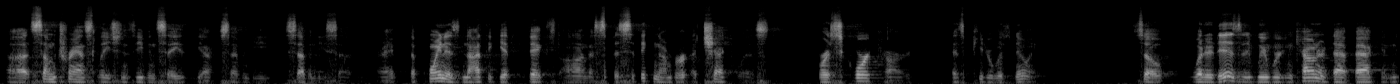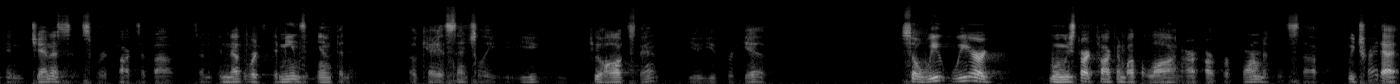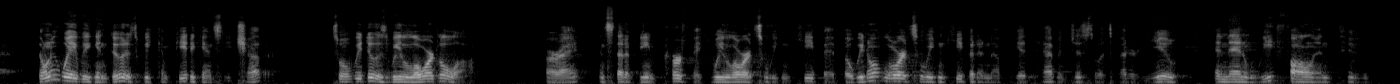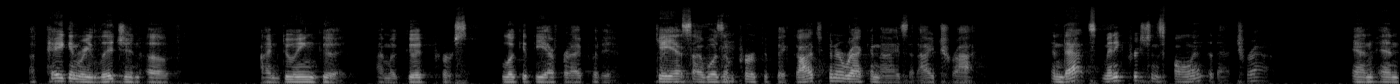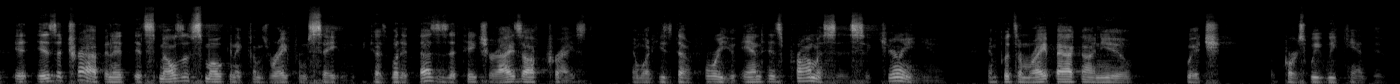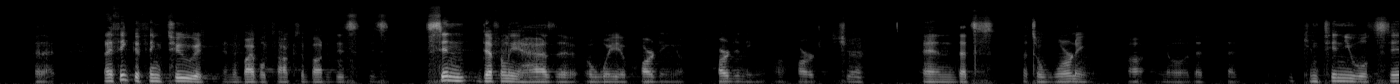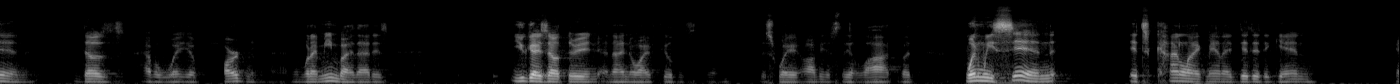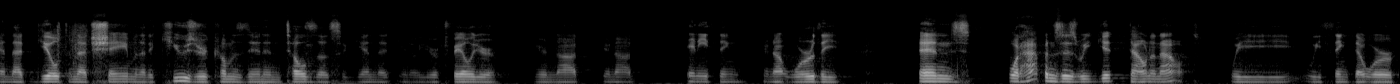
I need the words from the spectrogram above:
Uh, some translations even say, yeah, 70, 77, right? The point is not to get fixed on a specific number, a checklist, or a scorecard, as Peter was doing. So what it is, we were encountered that back in, in Genesis, where it talks about, in other words, it means infinite. Okay, essentially, you, to all extent, you, you forgive. So we, we are, when we start talking about the law and our, our performance and stuff, we try to, the only way we can do it is we compete against each other. So what we do is we lower the law, all right? Instead of being perfect, we lower it so we can keep it, but we don't lower it so we can keep it enough to get in heaven just so it's better than you. And then we fall into a pagan religion of, I'm doing good. I'm a good person. Look at the effort I put in. Okay, yes, I wasn't perfect, but God's going to recognize that I tried. And that's, many Christians fall into that trap. And, and it is a trap, and it, it smells of smoke, and it comes right from Satan. Because what it does is it takes your eyes off Christ and what he's done for you and his promises securing you and puts them right back on you, which, of course, we, we can't do. And I, and I think the thing too, it, and the Bible talks about it, is, is sin definitely has a, a way of hardening, hardening our hearts, Sure. and that's that's a warning. Uh, you know that that continual sin does have a way of hardening that. And what I mean by that is, you guys out there, and, and I know I feel this you know, this way obviously a lot, but when we sin, it's kind of like, man, I did it again and that guilt and that shame and that accuser comes in and tells us again that you know you're a failure you're not you're not anything you're not worthy and what happens is we get down and out. We we think that we're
